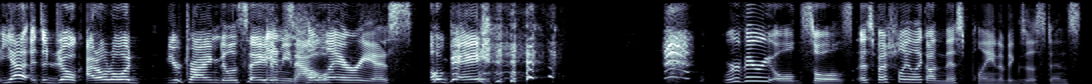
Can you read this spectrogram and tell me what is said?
yeah, it's a joke. I don't know what you're trying to say to it's me now. hilarious. Okay. We're very old souls, especially like on this plane of existence.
